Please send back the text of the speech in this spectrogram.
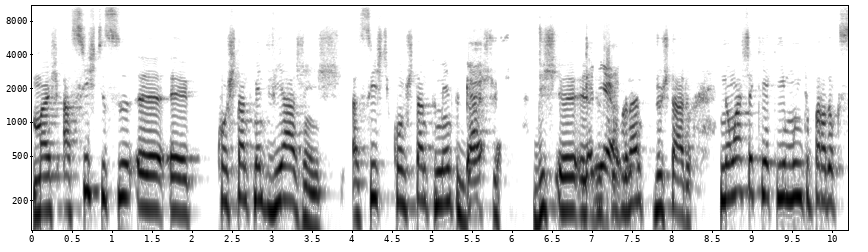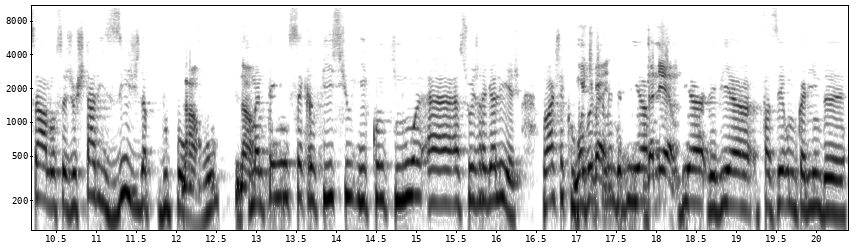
mas assiste-se uh, uh, constantemente viagens, assiste constantemente gastos de, uh, dos governantes do Estado. Não acha que aqui é muito paradoxal? Ou seja, o Estado exige do povo não, não. que mantenha o sacrifício e continua as suas regalias. Não acha que o muito governo bem. também devia, devia, devia, fazer um bocadinho de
